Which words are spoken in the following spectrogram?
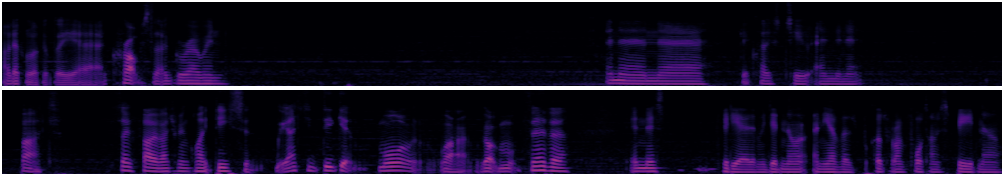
Have a little look at the uh, crops that are growing. And then uh, get close to ending it. But so far we've actually been quite decent. We actually did get more, well, we got more, further in this video than we did in any others because we're on four times speed now.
